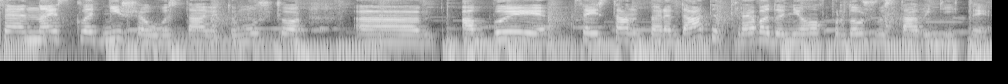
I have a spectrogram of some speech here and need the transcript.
це найскладніше у виставі, тому що е, аби цей стан передати, треба до нього впродовж вистави дійти.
